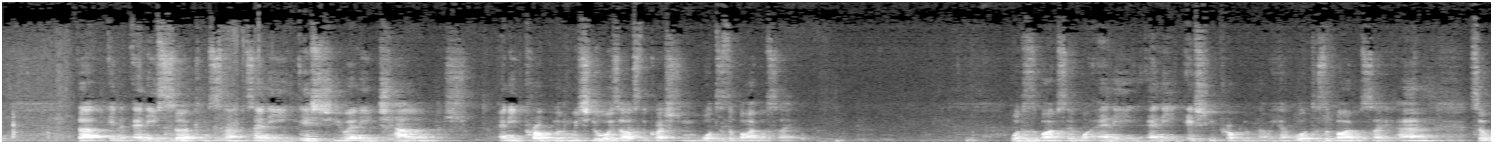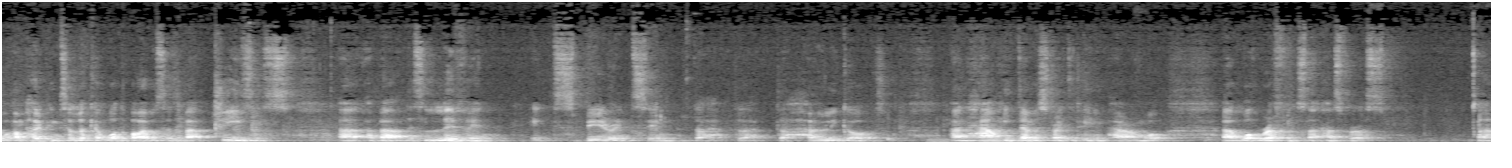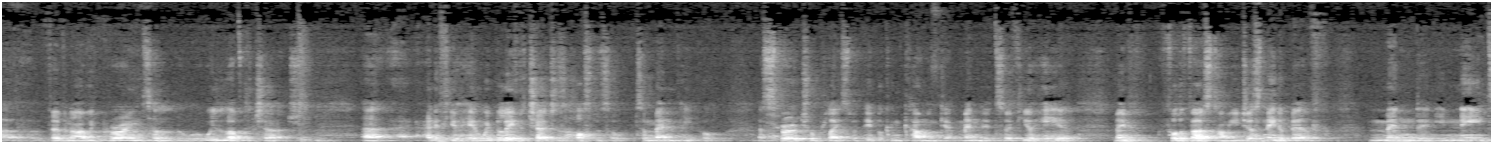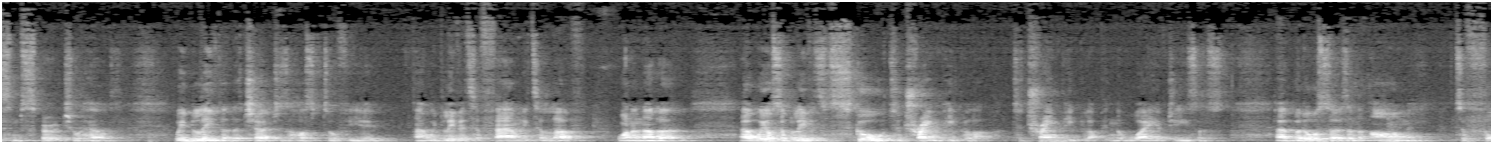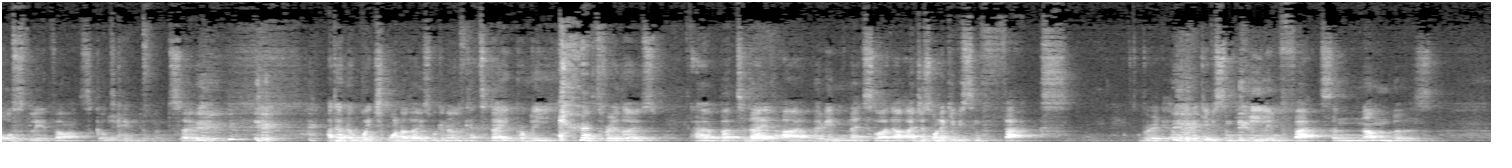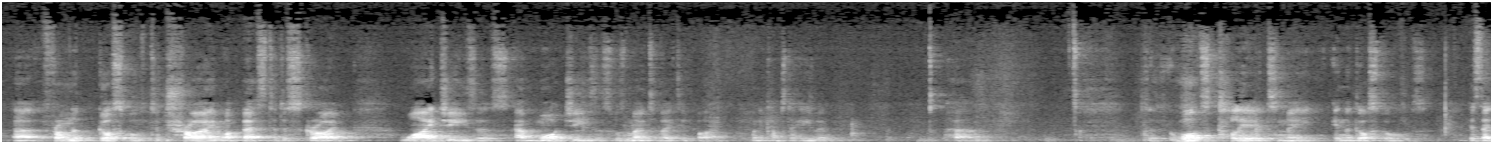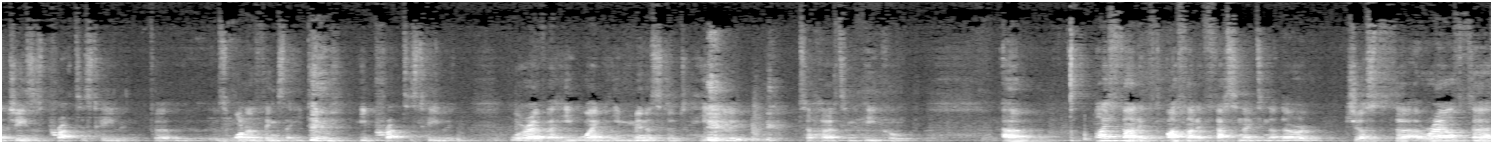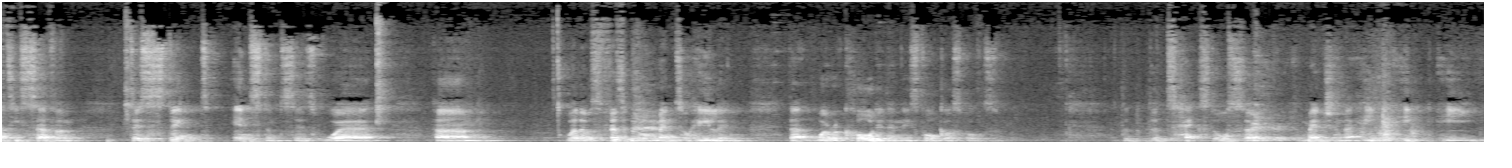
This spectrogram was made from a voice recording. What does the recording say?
that in any circumstance, any issue, any challenge, any problem, we should always ask the question, what does the Bible say? What does the Bible say? What any any issue problem that we have, what does the Bible say? And so I'm hoping to look at what the Bible says about Jesus, uh, about this living, experiencing the, the, the holy God, and how he demonstrated healing power, and what uh, what reference that has for us. Uh, Viv and I, we've grown to we love the church, uh, and if you're here, we believe the church is a hospital to mend people a spiritual place where people can come and get mended. So if you're here, maybe for the first time, you just need a bit of mending, you need some spiritual health. We believe that the church is a hospital for you. Uh, we believe it's a family to love one another. Uh, we also believe it's a school to train people up, to train people up in the way of Jesus, uh, but also as an army to forcefully advance God's kingdom. And so I don't know which one of those we're going to look at today, probably all three of those. Uh, but today, uh, maybe in the next slide, I, I just want to give you some facts, really. I'm going to give you some healing facts and numbers uh, from the Gospels to try my best to describe why Jesus and what Jesus was motivated by when it comes to healing. Um, what's clear to me in the Gospels is that Jesus practiced healing. Uh, It was one of the things that he did. He practiced healing. Wherever he went, he ministered healing to hurting people. Um, I, found it, I found it fascinating that there are just th- around 37 distinct instances where, um, where there was physical or mental healing that were recorded in these four Gospels. The, the text also mentioned that he, he, he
